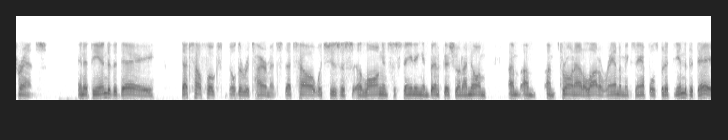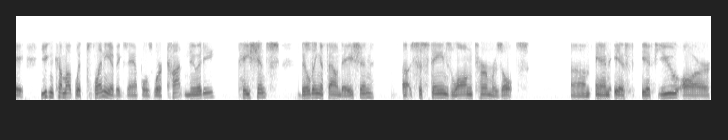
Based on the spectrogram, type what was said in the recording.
trends. And at the end of the day, that's how folks build their retirements. That's how, which is a, a long and sustaining and beneficial. And I know I'm I'm I'm I'm throwing out a lot of random examples, but at the end of the day, you can come up with plenty of examples where continuity, patience, building a foundation uh, sustains long-term results. Um, and if if you are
